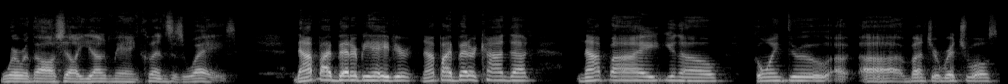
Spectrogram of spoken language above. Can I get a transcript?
Wherewithal shall a young man cleanse his ways? Not by better behavior, not by better conduct, not by, you know, going through a, a bunch of rituals,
